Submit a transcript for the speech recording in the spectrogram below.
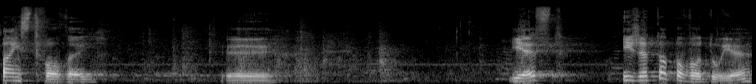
państwowej yy, jest i że to powoduje,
